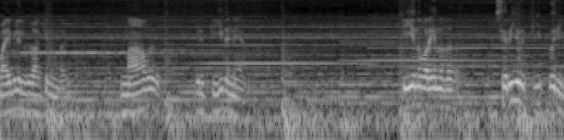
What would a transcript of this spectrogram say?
ബൈബിളിൽ ഒരു വാക്യമുണ്ട്. നാവ് ഒരു തീ തന്നെയാണ്. തീ എന്ന് പറയുന്നത് ചെറിയൊരു തീപ്പൊരി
